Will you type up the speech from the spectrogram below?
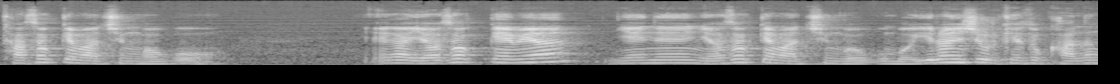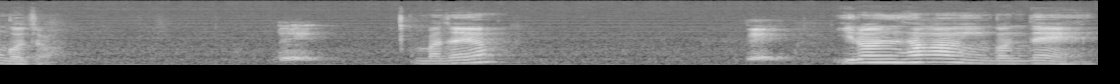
5개 맞힌 거고 얘가 6개면 얘는 6개 맞힌 거고 뭐 이런 식으로 계속 가는 거죠. 네. 맞아요? 네. 이런 상황인 건데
